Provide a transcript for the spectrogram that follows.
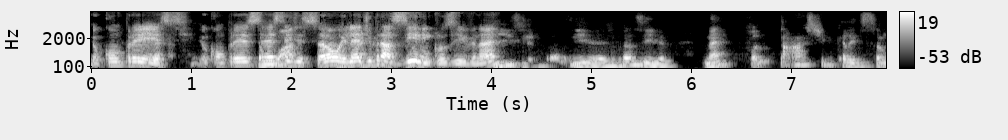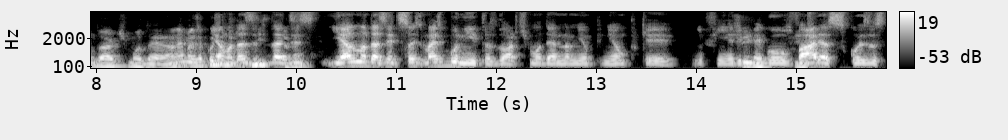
Eu comprei esse. Eu comprei essa, então, essa edição. Ele é de Brasília, inclusive, né? Isso, é de Brasília, é de Brasília né? Fantástica aquela edição do Arte Moderna, né? Mas é coisa e é, uma das, bonita, das né? e é uma das edições mais bonitas do Arte Moderna, na minha opinião, porque, enfim, ele sim, pegou sim. várias coisas.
